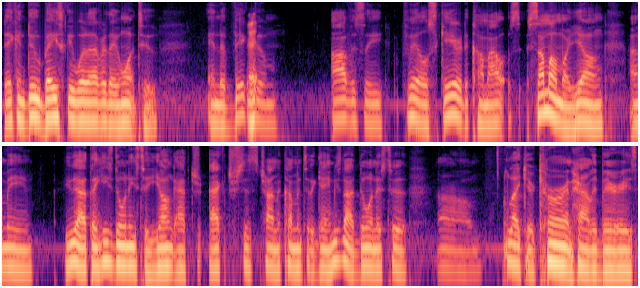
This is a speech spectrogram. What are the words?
They can do basically whatever they want to. And the victim obviously feels scared to come out. Some of them are young. I mean, you got to think he's doing these to young act- actresses trying to come into the game. He's not doing this to um, like your current Halle Berry's.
